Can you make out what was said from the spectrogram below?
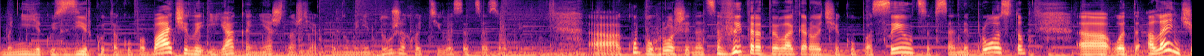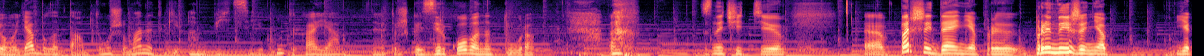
мені якусь зірку таку побачили, і я, звісно ж, якби ну мені дуже хотілося це зробити. А, купу грошей на це витратила. Коротше, купа сил, це все непросто. А, от, але нічого, я була там, тому що в мене такі амбіції. Ну, така я е, трошки зіркова натура. Значить, е, в перший день я при приниження. Як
